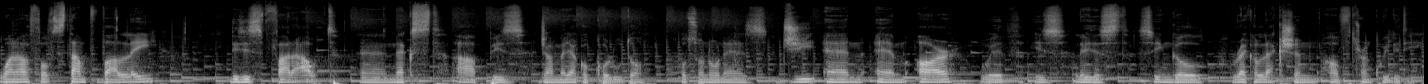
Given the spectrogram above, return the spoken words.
one half of Stamp Valley. This is Far Out. Uh, next up is Gian Maria Coccoluto, also known as GNMR, with his latest single Recollection of Tranquility.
